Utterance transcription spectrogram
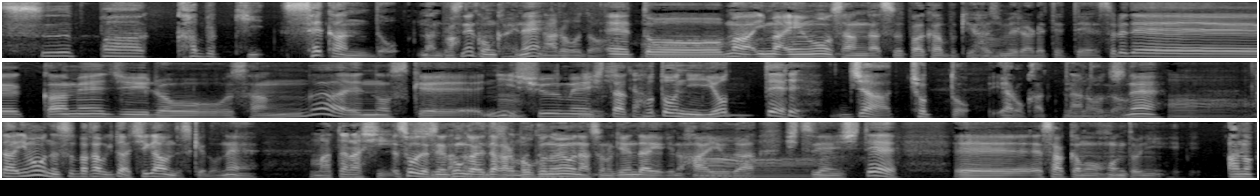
スーパー歌舞伎セカンドなんですね、今回ね。なるほどえっ、ーまあ今猿翁さんがスーパー歌舞伎始められてて、それで亀次郎さんが猿之助に襲名したことによって、でじゃあちょっとやろうかっていうなるほどことですね。あだから今までのスーパー歌舞伎とは違うんですけどね。新しいそうですね。今回だから僕のようななその現代劇の俳優が出演して、えー作家も本当にあの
